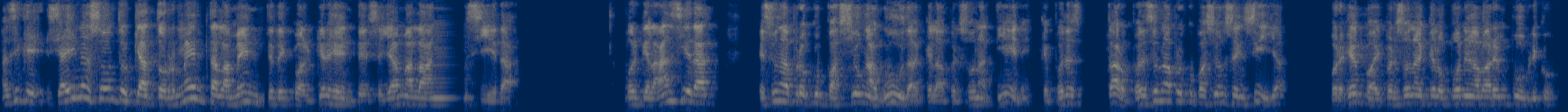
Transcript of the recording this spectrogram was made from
Así que si hay un asunto que atormenta la mente de cualquier gente, se llama la ansiedad. Porque la ansiedad es una preocupación aguda que la persona tiene, que puede, claro, puede ser una preocupación sencilla. Por ejemplo, hay personas que lo ponen a hablar en público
